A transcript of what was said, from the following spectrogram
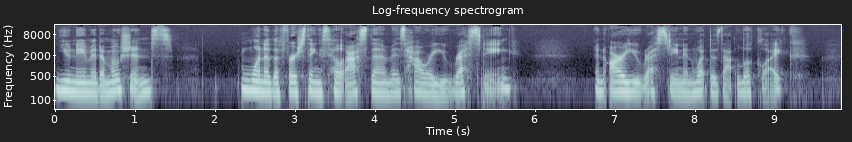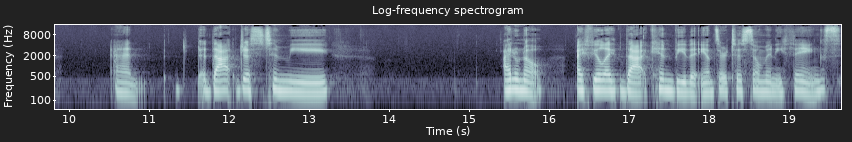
you name it emotions. One of the first things he'll ask them is, How are you resting? and are you resting and what does that look like and that just to me i don't know I feel like that can be the answer to so many things.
